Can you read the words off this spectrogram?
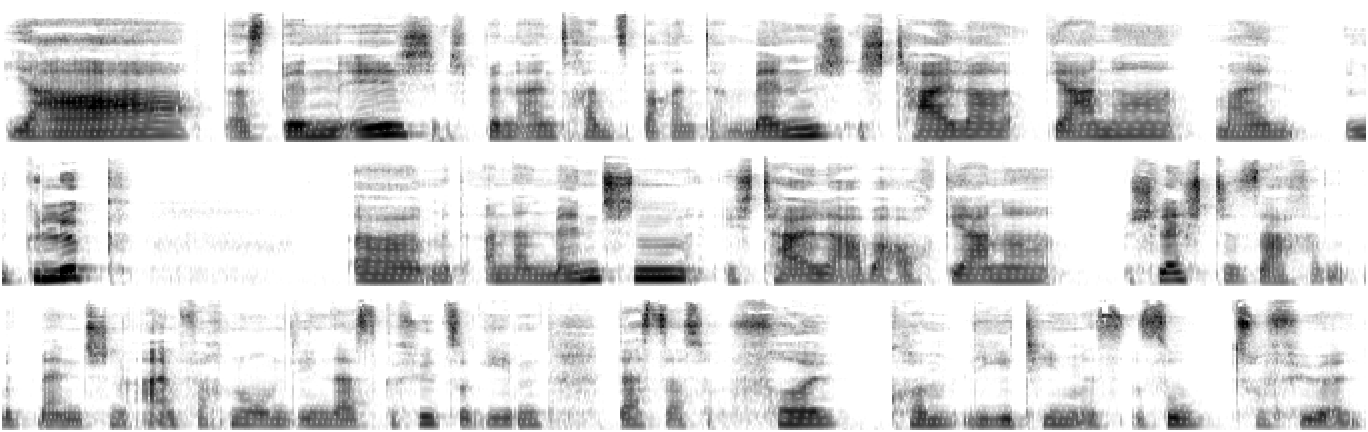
ja, das bin ich. Ich bin ein transparenter Mensch. Ich teile gerne mein Glück äh, mit anderen Menschen. Ich teile aber auch gerne schlechte Sachen mit Menschen, einfach nur um denen das Gefühl zu geben, dass das vollkommen legitim ist, so zu fühlen,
